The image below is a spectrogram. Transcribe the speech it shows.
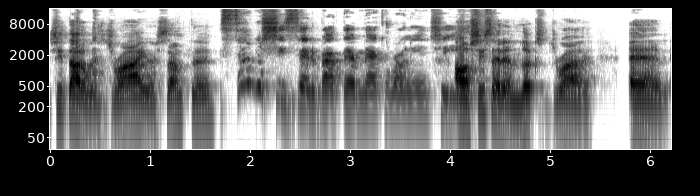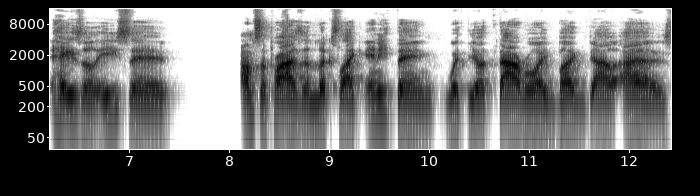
she thought it was dry or something. Something she said about that macaroni and cheese. Oh, she said it looks dry, and Hazel E said, "I'm surprised it looks like anything with your thyroid bugged out eyes."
